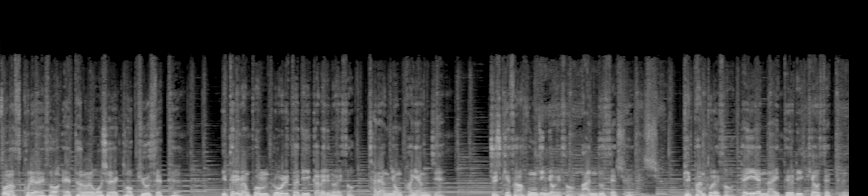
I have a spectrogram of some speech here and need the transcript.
소낙스 코리아에서 에탄올 워셔액 더 뷰 세트, 이태리 명품 로베르타 디 까메리노에서 차량용 방향제, 주식회사 홍진경에서 만두 세트, 비판톨에서 데이앤나이트 리케어 세트,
